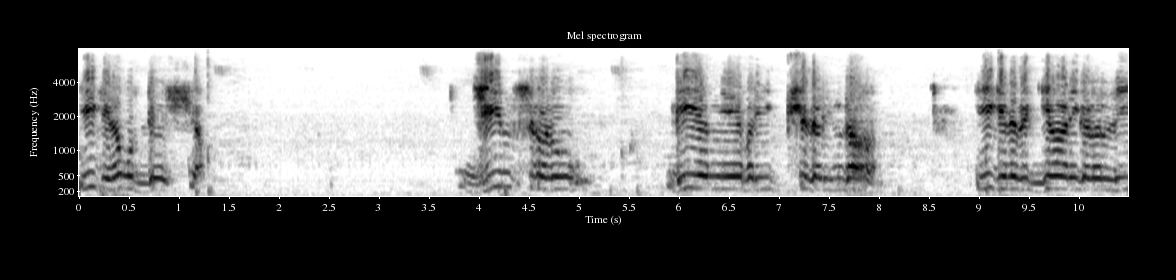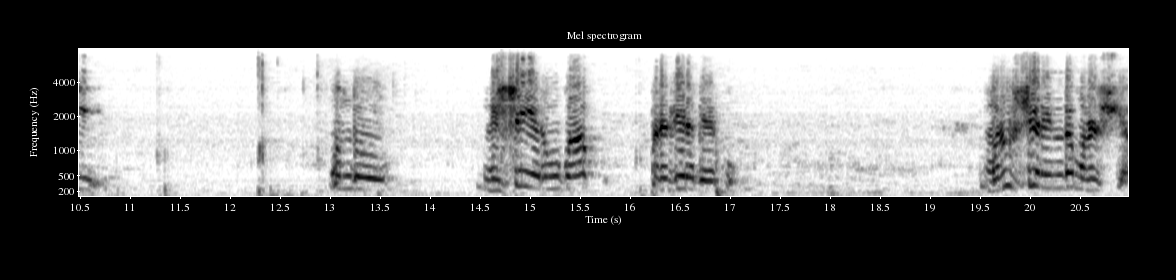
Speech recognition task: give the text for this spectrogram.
ಈಗಿನ ಉದ್ದೇಶ. ಜೀನ್ಸ್ಗಳು ಡಿಎನ್ಎ ಪರೀಕ್ಷೆಗಳಿಂದ ಈಗಿನ ವಿಜ್ಞಾನಿಗಳಲ್ಲಿ ಒಂದು ನಿಶ್ಚಯ ರೂಪ ಪಡೆದಿರಬೇಕು. ಮನುಷ್ಯರಿಂದ ಮನುಷ್ಯ,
